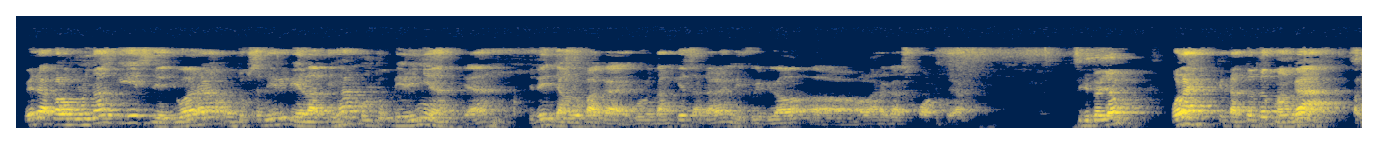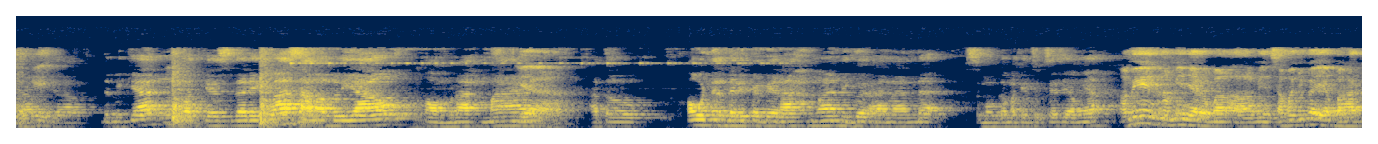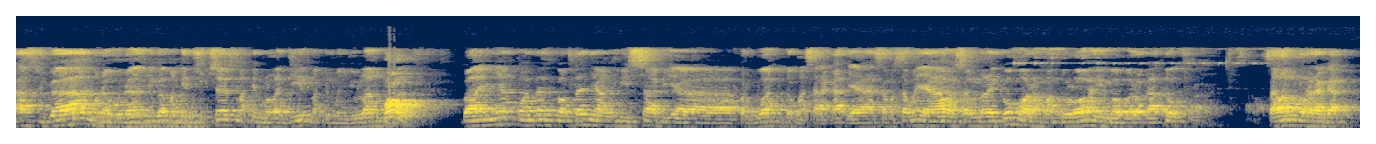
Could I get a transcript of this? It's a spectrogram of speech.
Beda kalau bulu tangkis dia juara untuk sendiri dia latihan untuk dirinya ya jadi jangan lupa guys bulu tangkis adalah individual eh, olahraga sport ya segitu aja boleh kita tutup mangga siap. Demikian podcast dari gua sama beliau Om Rahman Ya. atau owner dari PB Rahman di Gor Ananda. Semoga makin sukses ya Om ya. Amin, amin ya robbal alamin. Sama juga ya Bahar As juga, mudah-mudahan juga makin sukses, makin melejit, makin menjulang. Wow. Banyak konten-konten yang bisa dia perbuat untuk masyarakat ya. Sama-sama ya. Wassalamualaikum warahmatullahi wabarakatuh. Salam olahraga.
